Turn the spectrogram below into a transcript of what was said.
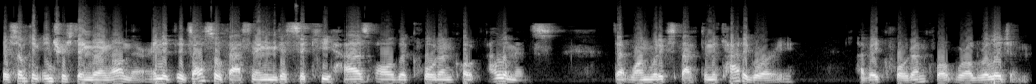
There's something interesting going on there. And it, it's also fascinating because Sikhi has all the quote unquote elements that one would expect in the category of a quote unquote world religion.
